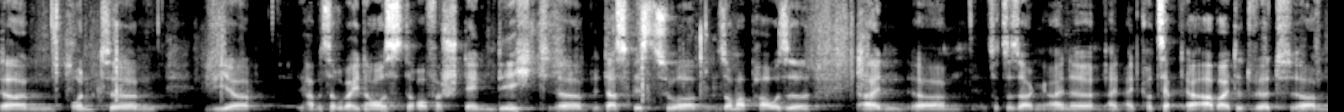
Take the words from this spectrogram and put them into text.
Ähm, und ähm, wir haben uns darüber hinaus darauf verständigt, äh, dass bis zur Sommerpause ein, ähm, sozusagen eine, ein, ein Konzept erarbeitet wird, ähm,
